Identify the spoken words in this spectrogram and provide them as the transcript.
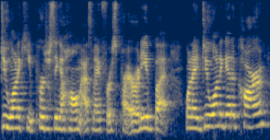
do wanna keep purchasing a home as my first priority. But when I do wanna get a car,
